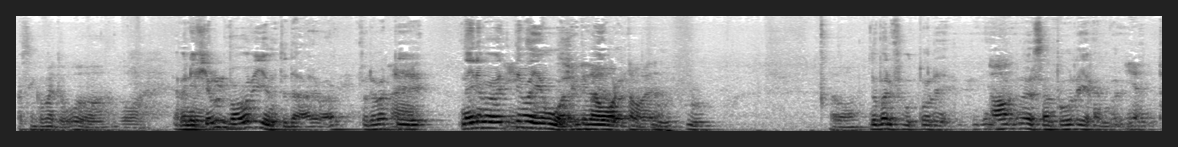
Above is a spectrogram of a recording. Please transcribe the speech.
Och sen kommer jag inte ihåg vad... vad... Ja, men i fjol var vi ju inte där va? För det var det Nej. ju... Nej, det var, det var i år. Det var i år. 2018 var det. Mm, mm. Ja. Då var det fotboll i... Ja. Ja. St. Paul i Hamburg. Japp.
